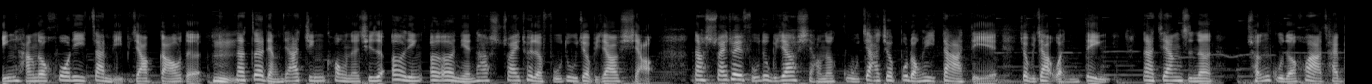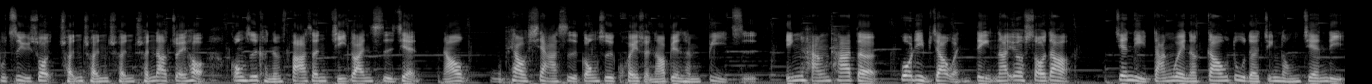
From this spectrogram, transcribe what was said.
银行的获利占比比较高的。嗯，那这两家金控呢，其实二零二二年它衰退的幅度就比较小。那衰退幅度比较小呢，股价就不容易大跌，就比较稳定。那这样子呢？存股的话，才不至于说存存存存到最后，公司可能发生极端事件，然后股票下市，公司亏损，然后变成币值。银行它的获利比较稳定，那又受到监理单位呢高度的金融监理。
